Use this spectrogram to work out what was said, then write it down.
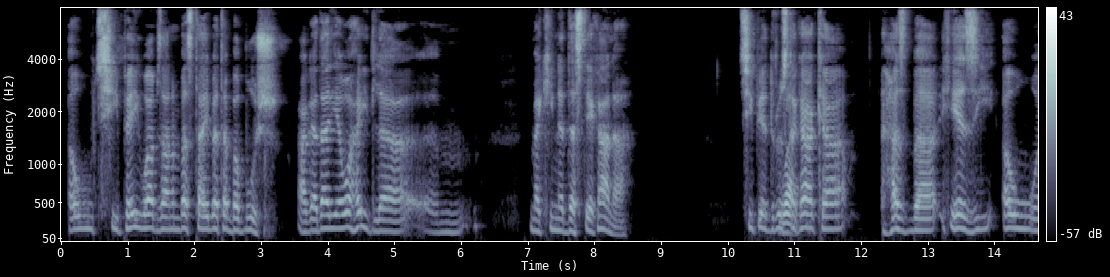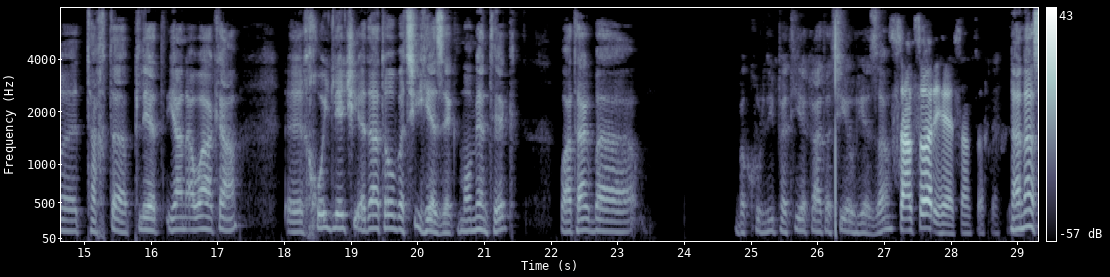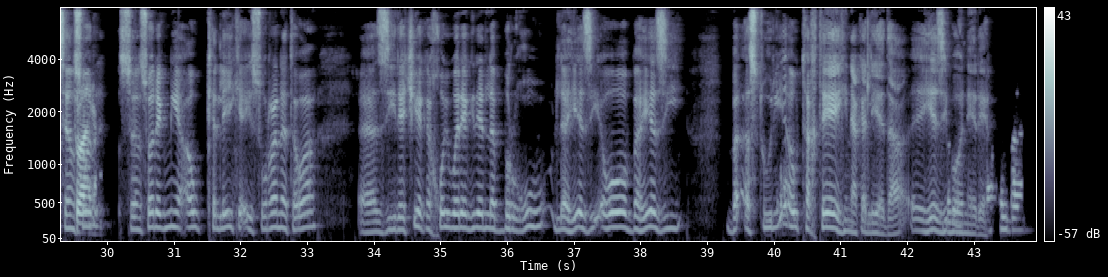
ئەو چیپەی وابزانم بەس تایبەتە بە بوش ئاگاداری ئەوە هەیت لە مەکینە دەستەکانە چی پێ دروستەکە کە هەست بە هێزی ئەو تەختە پلێت یان ئەوەکە خۆی لێکی ئەداتەوە بە چی هێزێک مۆمنتێک واتاک بە بە کوردی پەتیە کاتە چی ئەو هێزە سانسۆری هەیە سانسۆر نانا سنسۆر سنسۆرێک نییە ئەو کەلەی کە ئیسوڕەنەتەوە زیرەکیە کە خۆی وەرەگرێت لە بڕغو لە هێزی ئەوە بەهێزی بە ئەستوری ئەو تەختەیە هینەکە لێدا هێزی بۆ نێرێ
